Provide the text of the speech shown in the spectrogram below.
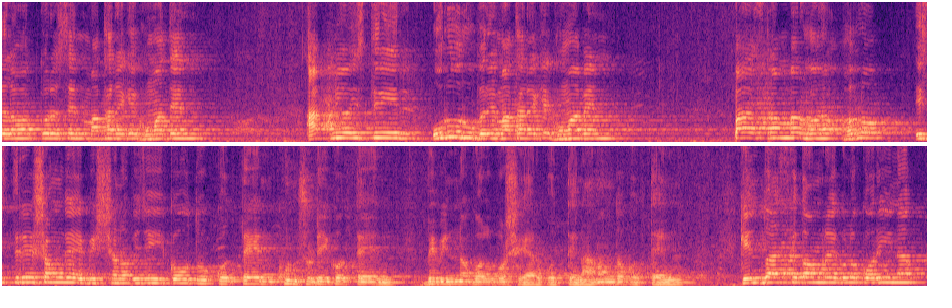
তেলাওয়াত করেছেন, মাথা রেখে ঘুমাতেন। আপনিও স্ত্রীর উরুর উপরে মাথা রেখে ঘুমাবেন। পাঁচ নাম্বার হলো- স্ত্রীর সঙ্গে বিশ্বনবীজি কৌতুক করতেন, খুনসুটি করতেন, বিভিন্ন গল্প শেয়ার করতেন, আনন্দ করতেন। কিন্তু আজকে তো আমরা এগুলো করি না।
